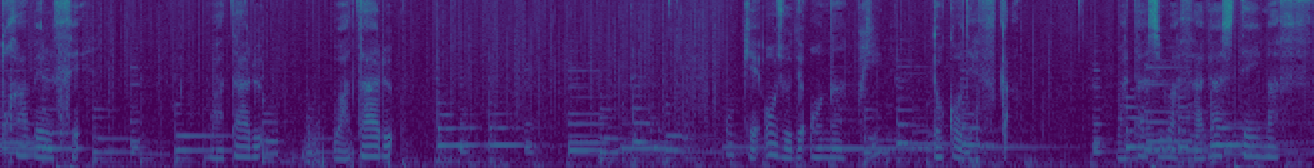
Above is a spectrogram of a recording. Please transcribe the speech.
トラベルセ、渡る、渡る。オッケー、オージュでオーナープリ、どこですか？私は探しています。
